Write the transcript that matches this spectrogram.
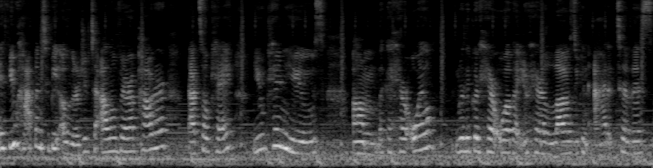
If you happen to be allergic to aloe vera powder, that's okay. You can use um, like a hair oil, really good hair oil that your hair loves. You can add it to this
